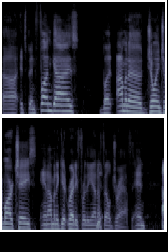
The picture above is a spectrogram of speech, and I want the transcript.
uh, it's been fun, guys, but I'm going to join Ja'Marr Chase and I'm going to get ready for the NFL yeah. draft. And I,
